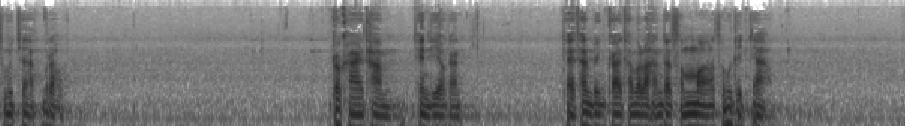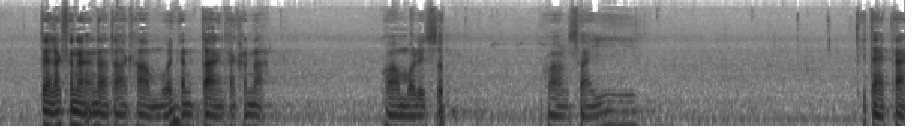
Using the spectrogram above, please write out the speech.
สัมพุทธเจ้าของเรา ก็ขายธรรมเช่นเดียวกัน แต่ท่านเป็นกายธรรมอรหันตสัมมาสัมพุทธเจ้าแต่ลักษณะอันตาตาคามเหมือนกันต่างแต่ขนาด ความบริสุทธิ์ ความใส ที่แตกต่าง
